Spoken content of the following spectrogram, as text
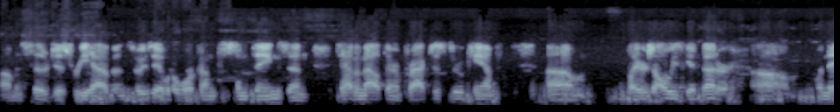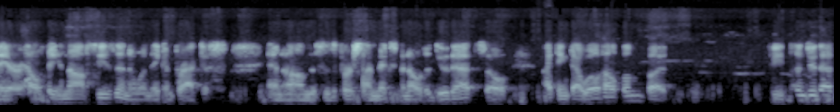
um, instead of just rehabbing. So he's able to work on some things and to have him out there and practice through camp. Um, players always get better um, when they are healthy in the off season and when they can practice. And um, this is the first time Nick's been able to do that. So I think that will help him. But if he doesn't do that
